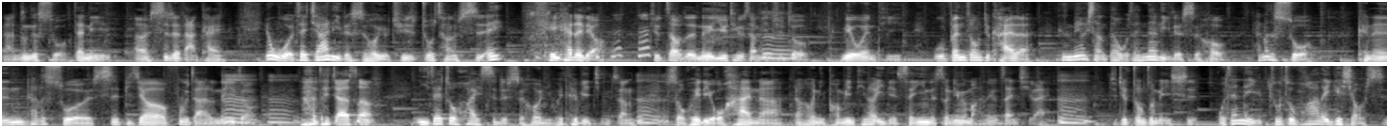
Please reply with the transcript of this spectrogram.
拿着那个锁在那里呃试着打开。因为我在家里的时候有去做尝试，哎，可以开得了，就照着那个 YouTube 上面去做，没有问题，五分钟就开了。可是没有想到我在那里的时候，它那个锁。可能它的锁是比较复杂的那一种，然后再加上你在做坏事的时候，你会特别紧张，嗯，手会流汗啊，然后你旁边听到一点声音的时候，你会马上就站起来，嗯，就就装作没事。我在那里足足花了一个小时，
